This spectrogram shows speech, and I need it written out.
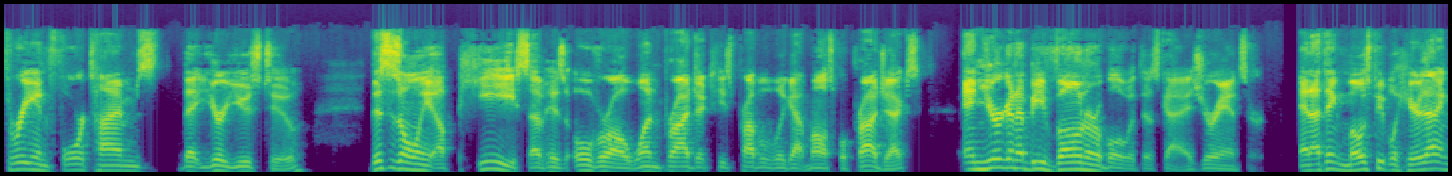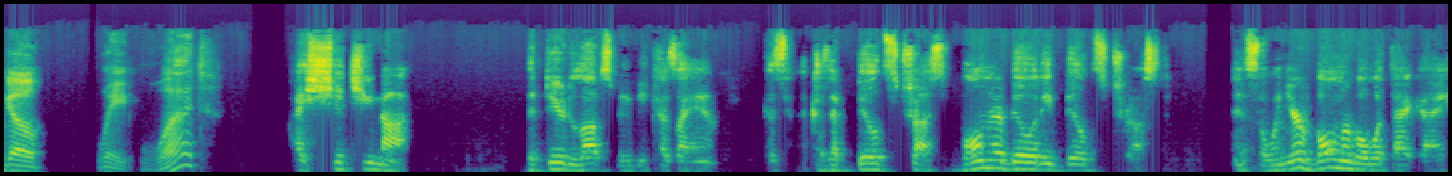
three and four times that you're used to. This is only a piece of his overall one project. He's probably got multiple projects. And you're going to be vulnerable with this guy, is your answer. And I think most people hear that and go, wait, what? I shit you not. The dude loves me because I am because because that builds trust. Vulnerability builds trust. And so when you're vulnerable with that guy,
